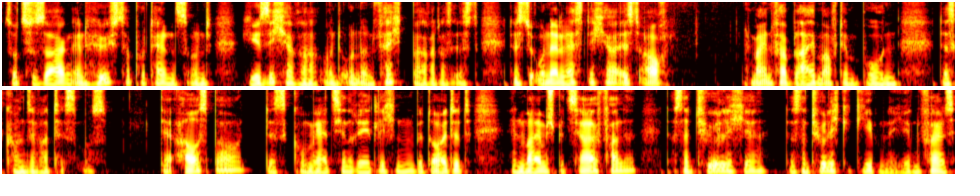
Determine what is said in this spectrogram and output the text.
sozusagen in höchster Potenz, und je sicherer und unanfechtbarer das ist, desto unerlässlicher ist auch mein Verbleiben auf dem Boden des Konservatismus. Der Ausbau des Kommerzienredlichen bedeutet in meinem Spezialfalle das Natürliche, das natürlich Gegebene, jedenfalls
